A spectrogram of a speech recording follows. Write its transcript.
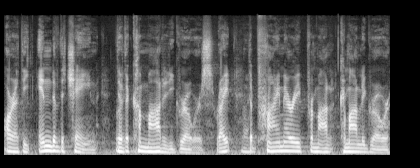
are at the end of the chain. They're right. the commodity growers, right? right? The primary commodity grower,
